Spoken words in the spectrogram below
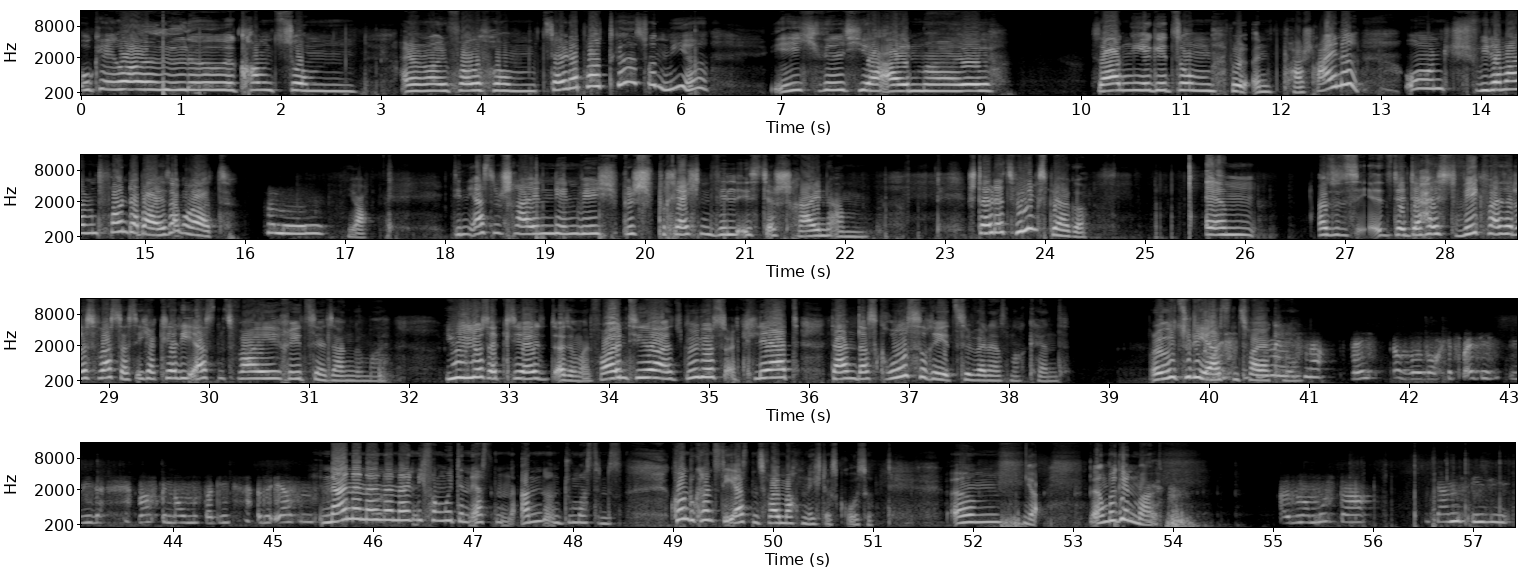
Okay, Leute, willkommen zum einer neuen Folge vom Zelda Podcast von mir. Ich will hier einmal sagen, hier geht's um ein paar Schreine und wieder mal ein Freund dabei. Sag mal was. Hallo. Ja. Den ersten Schrein, den ich besprechen will, ist der Schrein am Stall der Zwillingsberge. Ähm, also das, der, der heißt Wegweiser des Wassers. Ich erkläre die ersten zwei Rätsel, sagen wir mal. Julius erklärt, also mein Freund hier, Julius erklärt dann das große Rätsel, wenn er es noch kennt. Oder willst du die ersten zwei erklären? Also doch, jetzt weiß ich wieder, was genau muss da gehen. Also erstens. Nein, nein, nein, nein, nein, ich fange mit den ersten an und du machst dann das. Komm, du kannst die ersten zwei machen, nicht das große. Ähm, ja. Dann beginn mal. Also man muss da ganz easy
